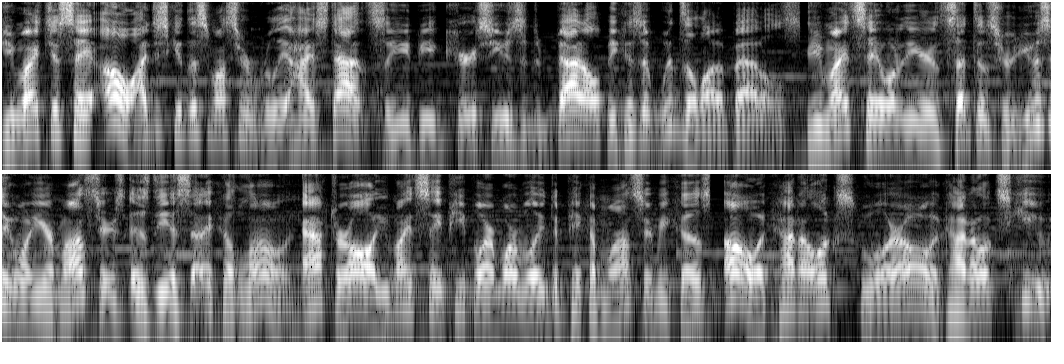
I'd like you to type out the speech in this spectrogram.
You might just say, oh, I just give this monster really high stats, so you'd be encouraged to use it in battle because it wins a lot of battles. You might say one of your incentives for using one of your monsters is the aesthetic alone. After all, you might say people are more willing to pick a monster because, oh, it kinda looks cool, or oh, it kinda looks cute.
